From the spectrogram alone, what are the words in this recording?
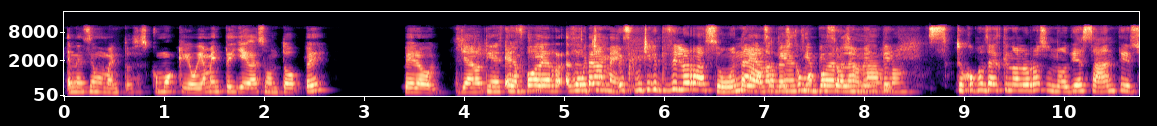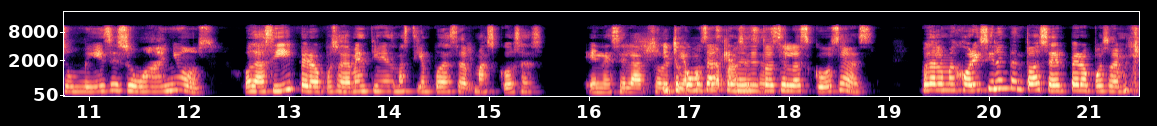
en ese momento. O sea, es como que obviamente llegas a un tope, pero ya no tienes tiempo de. O espérame. Es que mucha gente sí lo razona. Pero ya no, tienes tiempo de solamente. Tú, cómo sabes que no lo razonó días antes, o meses, o años? O sea, sí, pero pues obviamente tienes más tiempo de hacer más cosas en ese lapso de tiempo. ¿Y tú cómo sabes que, no intentó hacer las cosas? Pues a lo mejor y sí lo intentó hacer, pero pues obviamente.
